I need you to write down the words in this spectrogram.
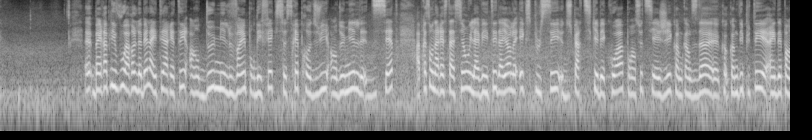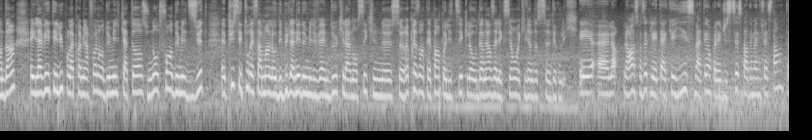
Euh, ben, rappelez-vous, Harold Lebel a été arrêté en 2020 pour des faits qui se seraient produits en 2017. Après son arrestation, il avait été d'ailleurs expulsé du Parti québécois pour ensuite siéger comme candidat, euh, co- comme député indépendant. Il avait été élu pour la première fois en 2014, une autre fois en 2018. Euh, puis c'est tout récemment, au début de l'année 2022, qu'il a annoncé qu'il ne se représentait pas en politique aux dernières élections qui viennent de se dérouler. Et euh, Laurence, il faut dire qu'il a été accueilli ce matin au palais de justice par des manifestantes?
